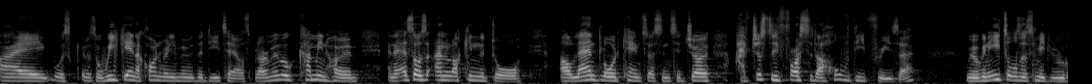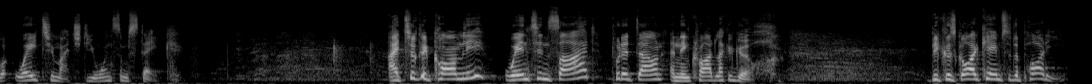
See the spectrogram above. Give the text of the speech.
I was, it was a weekend. I can't really remember the details. But I remember coming home, and as I was unlocking the door, our landlord came to us and said, Joe, I've just defrosted our whole deep freezer. We were going to eat all this meat, but we've got way too much. Do you want some steak? I took it calmly, went inside, put it down, and then cried like a girl. because God came to the party.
